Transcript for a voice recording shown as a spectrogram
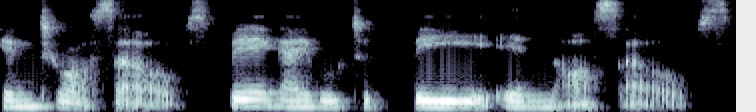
into ourselves being able to be in ourselves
